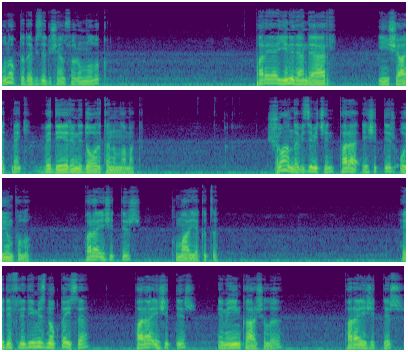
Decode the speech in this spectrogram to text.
Bu noktada bize düşen sorumluluk paraya yeniden değer inşa etmek ve değerini doğru tanımlamak. Şu anda bizim için para eşittir oyun pulu. Para eşittir kumar yakıtı. Hedeflediğimiz nokta ise para eşittir emeğin karşılığı. Para eşittir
